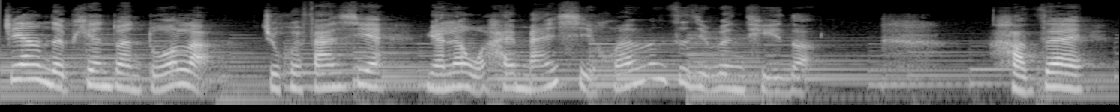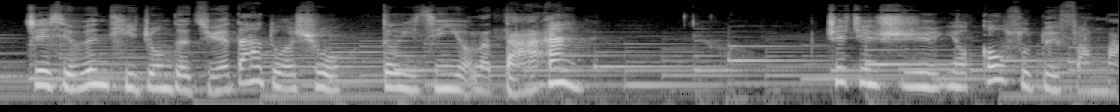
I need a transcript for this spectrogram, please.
这样的片段多了，就会发现原来我还蛮喜欢问自己问题的。好在。这些问题中的绝大多数都已经有了答案。这件事要告诉对方吗？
